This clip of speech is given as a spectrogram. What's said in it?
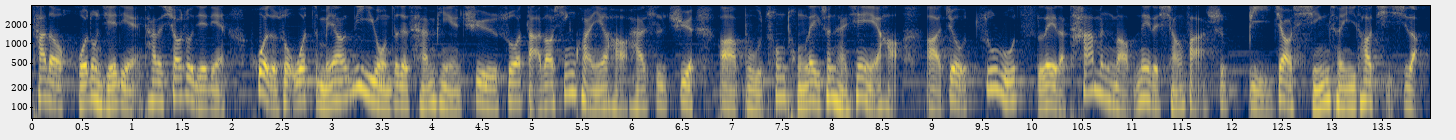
它的活动节点、它的销售节点，或者说我怎么样利用这个产品去说打造新款也好，还是去啊补充同类生产线也好啊，就诸如此类的，他们脑内的想法是比较形成一套体系的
